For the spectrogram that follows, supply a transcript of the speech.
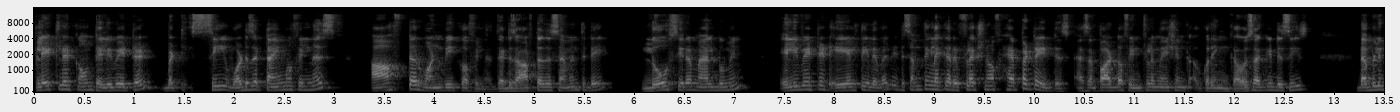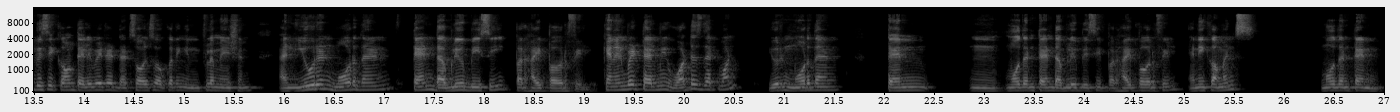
Platelet count elevated, but see what is the time of illness? After one week of illness. That is after the seventh day. Low serum albumin elevated ALT level. It is something like a reflection of hepatitis as a part of inflammation occurring in Kawasaki disease. WBC count elevated, that's also occurring in inflammation. And urine more than 10 WBC per high power field. Can anybody tell me what is that one? Urine more than 10, mm, more than 10 WBC per high power field. Any comments? More than 10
